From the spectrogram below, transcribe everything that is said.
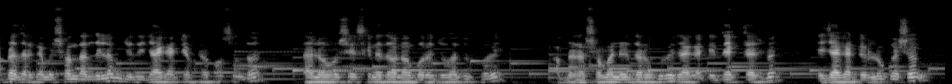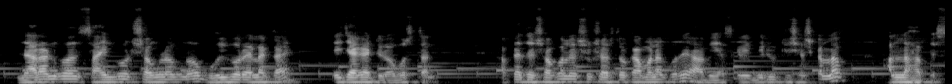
আপনাদেরকে আমি সন্ধান দিলাম। যদি জায়গাটি আপনার পছন্দ হয়, তাহলে অবশ্যই স্ক্রিনে দেওয়া নম্বরে যোগাযোগ করে আপনারা সময় নির্ধারণ করে জায়গাটি দেখতে আসবেন। এই জায়গাটির লোকেশন নারায়ণগঞ্জ সাইনবোর্ড সংলগ্ন ভুইগড় এলাকায় এই জায়গাটির অবস্থান। আপনাদের সকলের সুস্বাস্থ্য কামনা করে আমি আজকের এই ভিডিওটি শেষ করলাম। আল্লাহ হাফেজ।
